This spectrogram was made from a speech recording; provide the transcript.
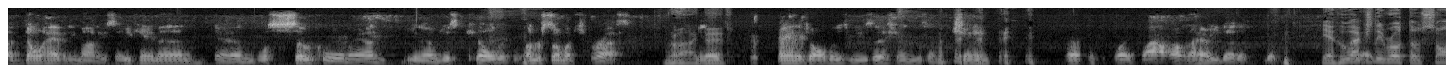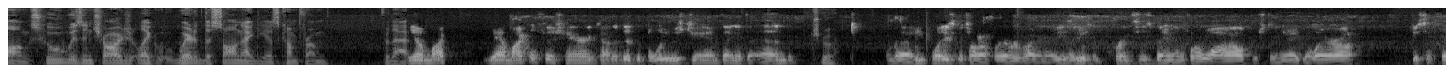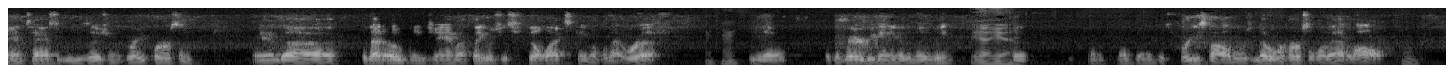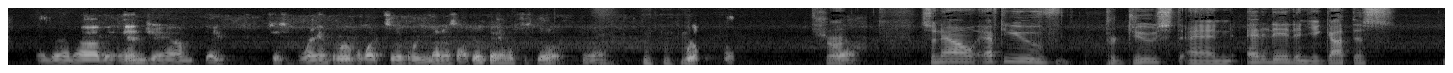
I don't have any money. So he came in and was so cool, man. You know, just killed it under so much stress. Right, You know. Manage all those musicians and change. like, wow, I don't know how you did it, but Yeah, who actually wrote those songs? Who was in charge? Like, where did the song ideas come from for that? you know, Mike, yeah, Michael Fish Herring kind of did the blues jam thing at the end. Sure. And, uh, he plays guitar for everybody. Now. He, he was in Prince's band for a while, Christina Aguilera. Just a fantastic musician, a great person. And uh, but that opening jam, I think it was just Phil X came up with that riff. Mhm. You know, at the very beginning of the movie, Yeah, yeah. kind of jumped in and just freestyle. There was no rehearsal of that at all. And then uh, the end jam, they just ran through for like two or three minutes. Like, okay, let's just do it. You know, really cool. Sure. Yeah. So now, after you've produced and edited, and you got this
